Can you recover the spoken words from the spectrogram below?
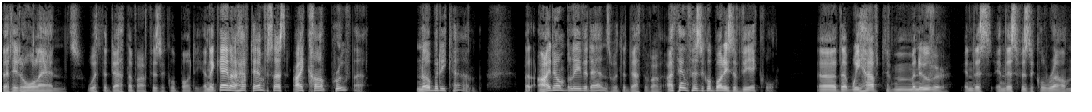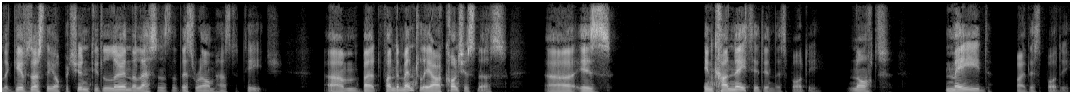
that it all ends with the death of our physical body. And again, I have to emphasize, I can't prove that. Nobody can. But I don't believe it ends with the death of our. I think physical body is a vehicle uh, that we have to maneuver in this in this physical realm that gives us the opportunity to learn the lessons that this realm has to teach. Um, but fundamentally, our consciousness uh, is incarnated in this body, not made by this body.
